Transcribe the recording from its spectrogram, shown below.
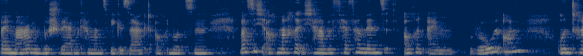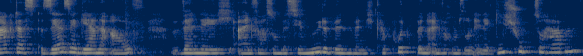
bei Magenbeschwerden kann man es wie gesagt auch nutzen. Was ich auch mache, ich habe Pfefferminz auch in einem Roll-on und trage das sehr, sehr gerne auf, wenn ich einfach so ein bisschen müde bin, wenn ich kaputt bin, einfach um so einen Energieschub zu haben.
